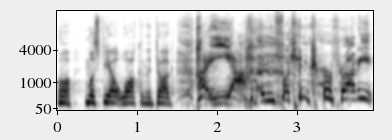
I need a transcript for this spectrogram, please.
Oh, must be out walking the dog. Hiya! And he fucking karate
